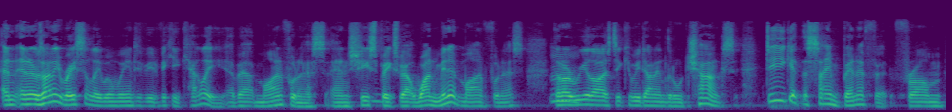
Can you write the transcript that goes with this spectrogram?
and and it was only recently when we interviewed Vicky Kelly about mindfulness, and she mm. speaks about one minute mindfulness that I realised it can be done in little chunks. Do you get the same benefit from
